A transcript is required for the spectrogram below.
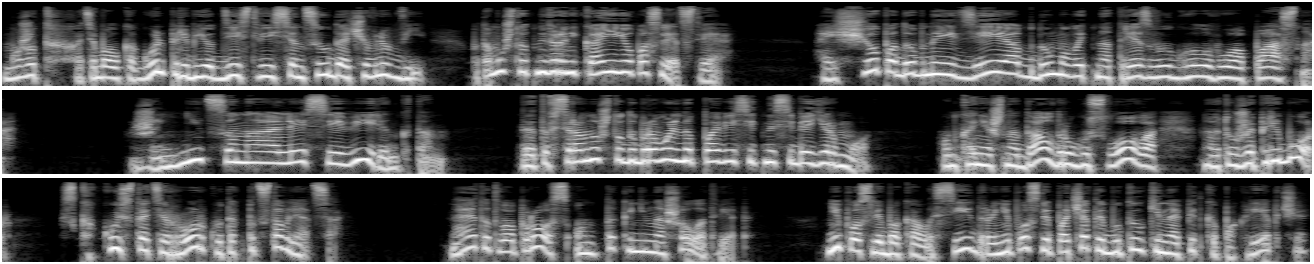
Может, хотя бы алкоголь перебьет действие эссенции удачи в любви, потому что это наверняка ее последствия. А еще подобные идеи обдумывать на трезвую голову опасно. Жениться на Олесе Вирингтон. Да это все равно, что добровольно повесить на себя ермо. Он, конечно, дал другу слово, но это уже перебор. С какой стати Рорку так подставляться? На этот вопрос он так и не нашел ответ. Ни после бокала сидра, ни после початой бутылки напитка покрепче.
